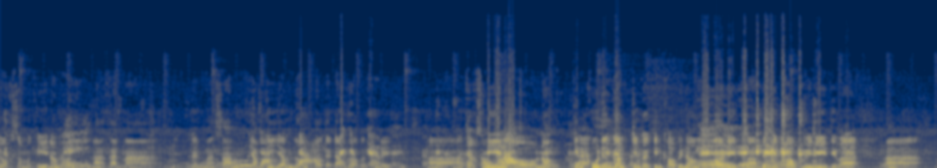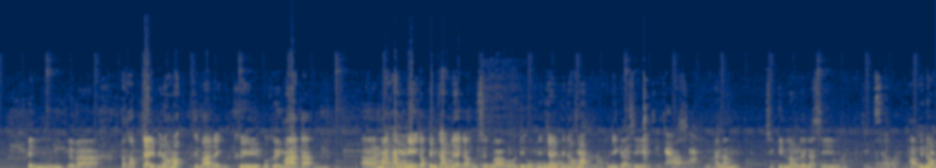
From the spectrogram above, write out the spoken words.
จกสามัคคีเนาะอ่าการมา เงินมาสั่นยำที่ยำน้องเขาแต่ดำเขาก็ต้องได้อ่ามีเราเนาะกินคู่หนึงก่อนจึงค่อยกินข้าวไปน้องโอ้นี่ถือว่าเป็นมิตรความคุยนี่ที่ว่าอ่าเป็นแบบว่าประทับใจพี่น้องเนาะที่ว่าได้เคยบ่เคยมากอะอ่ามาครั้งนี้ก็เป็นครั้งแรกก็รู้สึกว่าโอ้ดีอกดีใจพี่น้องเนาะอันนี้ก็สิอ่าพลังสิกินเราเลยก็สิอ่าพาพี่น้อง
